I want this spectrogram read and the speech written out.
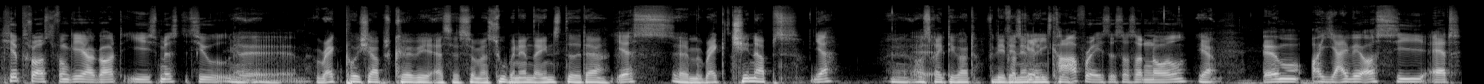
Hip thrust fungerer godt i smestativet. Ja. Øh, Rack push-ups kører vi, altså, som er super nemt at indstede der. yes. Øhm, rack chin-ups, Ja. øh, også rigtig godt, fordi det er nemt at calf raises og sådan noget. Ja, Øhm, og jeg vil også sige, at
